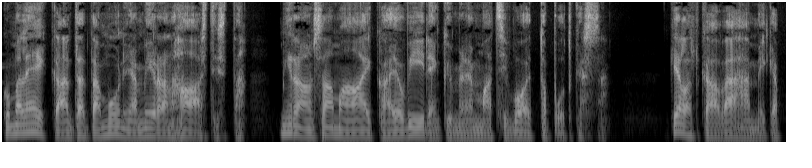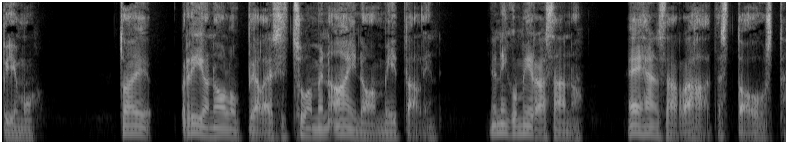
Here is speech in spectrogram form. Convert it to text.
Kun mä leikkaan tätä mun ja Miran haastista – Mira on samaan aikaan jo 50 matsin voittoputkessa. Kelatkaa vähän mikä pimu. Toi Rion olympialaiset Suomen ainoan mitalin. Ja niin kuin Mira sanoi, ei hän saa rahaa tästä touhusta.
